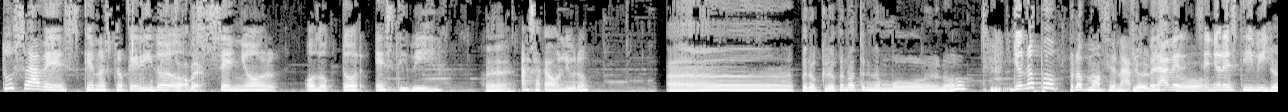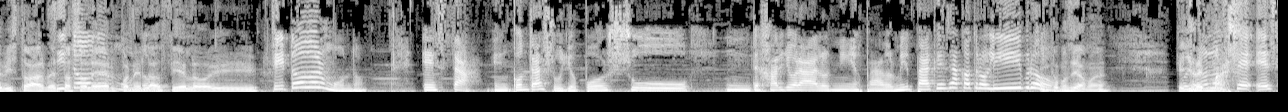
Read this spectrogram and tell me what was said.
Tú sabes que nuestro querido señor o doctor Stevie eh. ha sacado un libro. Ah, pero creo que no ha tenido muy, ¿no? Yo no puedo promocionarlo, pero a ver, señor Stevie. Yo he visto a Alberto Soler ponerlo al cielo y... Si todo el mundo está en contra suyo por su mm, dejar llorar a los niños para dormir, ¿para qué saca otro libro? ¿Y cómo se llama? Eh? Que pues no Sé, es,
